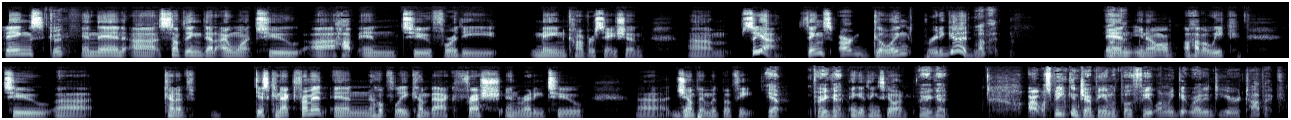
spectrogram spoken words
things Good. and then uh, something that I want to uh, hop into for the main conversation. Um, so yeah, things are going pretty good. Love it. And you know I'll, I'll have a week to uh, kind of disconnect from it and hopefully come back fresh and ready to uh, jump in with both feet Yep. Very good. and get things going. Very good. All right. Well, speaking of jumping in with both feet, why don't we get right into your topic?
